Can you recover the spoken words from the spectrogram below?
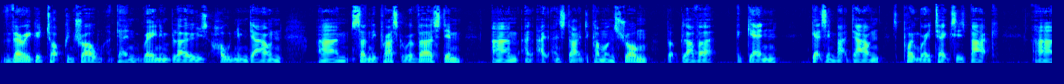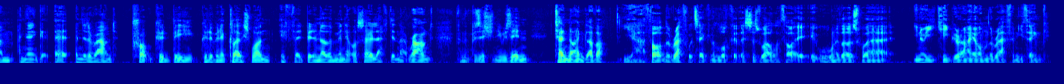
Very good top control. Again, raining blows, holding him down. Um, suddenly, Prochazka reversed him um, and, and started to come on strong, but Glover again gets him back down. It's a point where he takes his back, um, and then it get, uh, end of the round. Pro- could be could have been a close one if there'd been another minute or so left in that round from the position he was in. 10-9 Glover. Yeah, I thought the ref were taking a look at this as well. I thought it, it was one of those where you know you keep your eye on the ref and you think,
